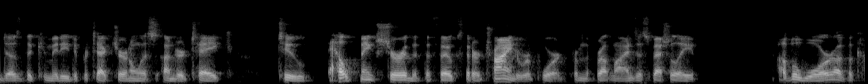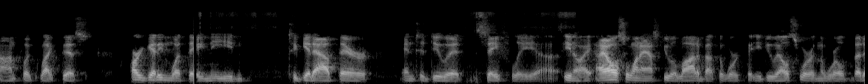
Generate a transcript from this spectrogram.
does the Committee to Protect Journalists undertake to help make sure that the folks that are trying to report from the front lines, especially of a war, of a conflict like this, are getting what they need to get out there and to do it safely. Uh, you know, I, I, also want to ask you a lot about the work that you do elsewhere in the world, but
